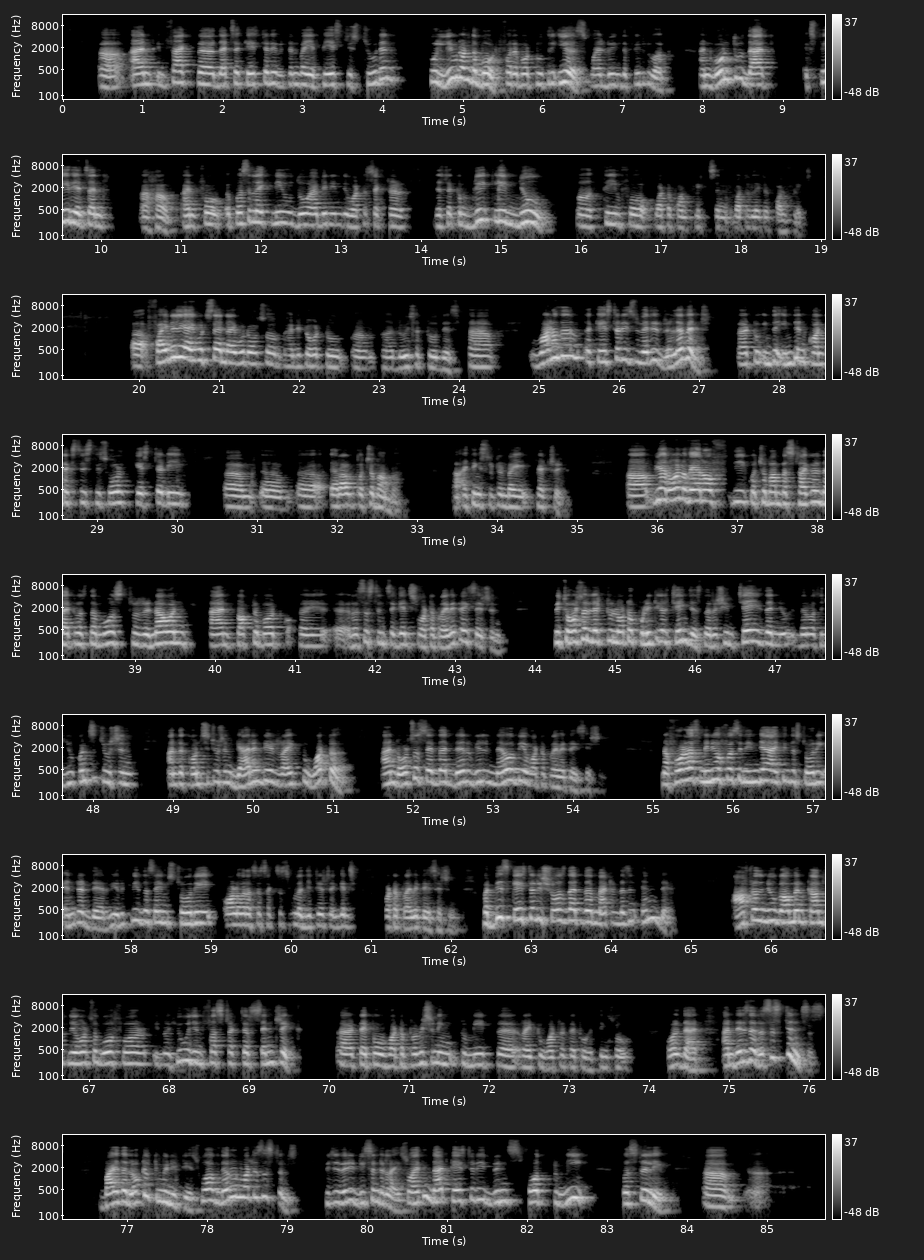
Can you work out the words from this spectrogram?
uh, and in fact, uh, that's a case study written by a PhD student who lived on the boat for about two, three years while doing the field work and gone through that experience and uh, how. And for a person like me, who though I've been in the water sector, there's a completely new uh, theme for water conflicts and water related conflicts. Uh, finally, I would say, and I would also hand it over to um, uh, Luisa to this. Uh, one of the uh, case studies is very relevant uh, to in the Indian context is this whole case study um, around Cochabamba. I think it's written by Patrick. we are all aware of the Cochabamba struggle. That was the most renowned and talked about resistance against water privatization which also led to a lot of political changes. The regime changed, the new, there was a new constitution, and the constitution guaranteed right to water, and also said that there will never be a water privatization. Now, for us, many of us in India, I think the story ended there. We repeat the same story all over as a successful agitation against water privatization. But this case study shows that the matter doesn't end there. After the new government comes, they also go for you know huge infrastructure centric uh, type of water provisioning to meet uh, right to water type of thing. So all that. And there is a resistance by the local communities who have their own water systems, which is very decentralized. So I think that case study brings forth to me personally uh, uh,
